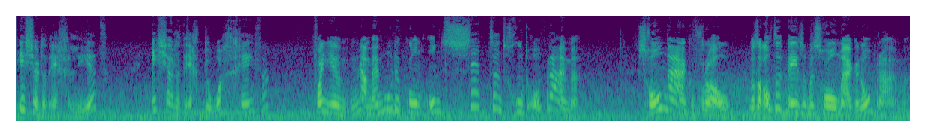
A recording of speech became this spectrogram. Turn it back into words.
Is jou dat echt geleerd? Is jou dat echt doorgegeven? van je. Nou, mijn moeder kon ontzettend goed opruimen. Schoonmaken vooral. Was altijd bezig met schoonmaken en opruimen.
